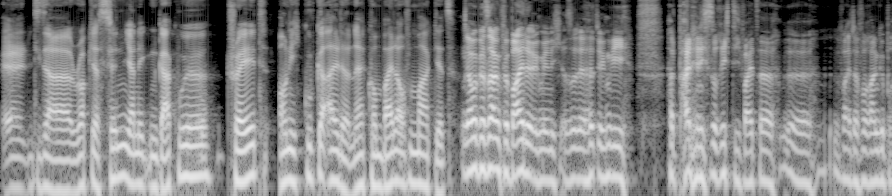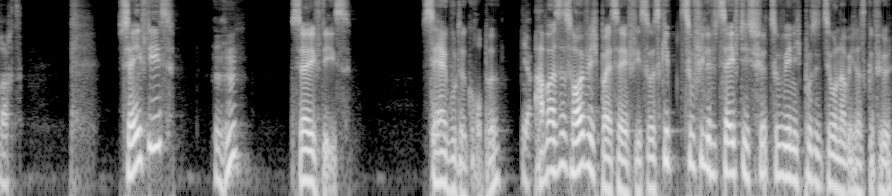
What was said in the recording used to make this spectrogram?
Äh, dieser Rock Yassin, Yannick Ngakwe Trade auch nicht gut gealtert, ne? Kommen beide auf den Markt jetzt. Ja, man kann sagen, für beide irgendwie nicht. Also der hat irgendwie, hat beide nicht so richtig weiter, äh, weiter vorangebracht. Safeties? Mhm. Safeties. Sehr gute Gruppe. Ja. Aber es ist häufig bei Safeties so. Es gibt zu viele Safeties für zu wenig Positionen, habe ich das Gefühl.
